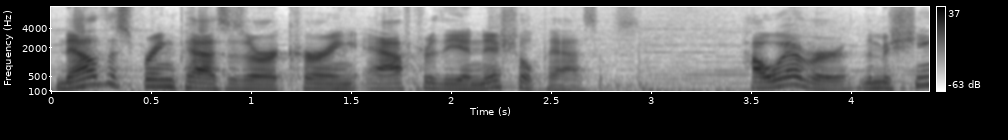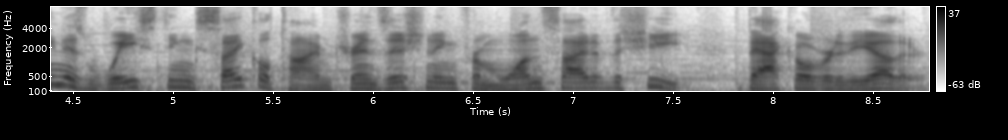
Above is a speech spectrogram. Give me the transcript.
Now the spring passes are occurring after the initial passes. However, the machine is wasting cycle time transitioning from one side of the sheet back over to the other.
